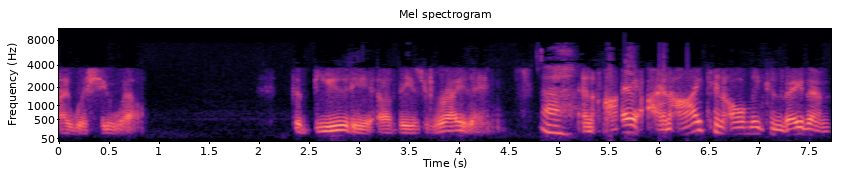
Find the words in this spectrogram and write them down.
I wish you well. The beauty of these writings, Ah. and I and I can only convey them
